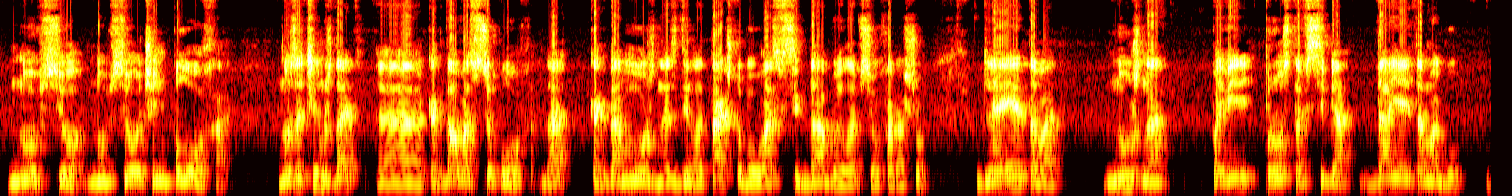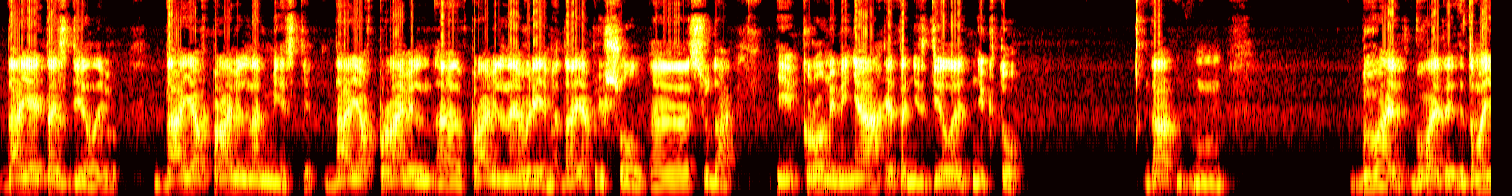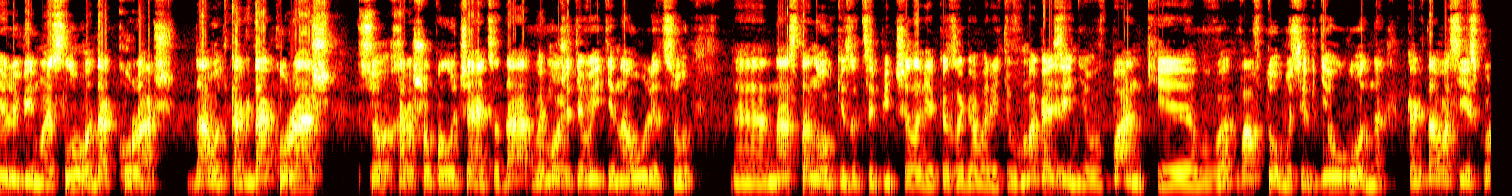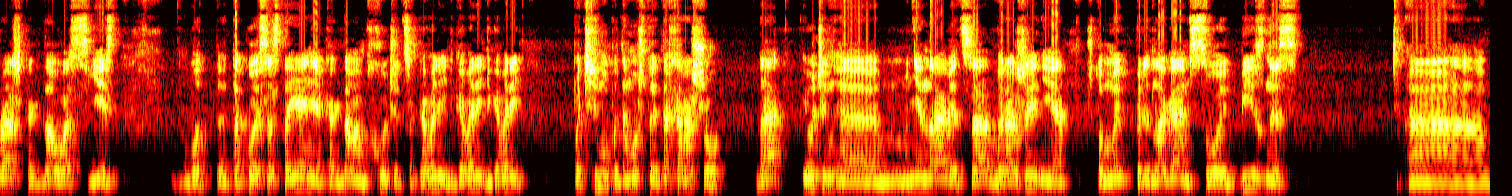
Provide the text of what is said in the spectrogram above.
ну все, ну все очень плохо. Но зачем ждать, э, когда у вас все плохо, да? Когда можно сделать так, чтобы у вас всегда было все хорошо. Для этого нужно поверить просто в себя. Да, я это могу. Да, я это сделаю. Да, я в правильном месте. Да, я в, правиль, э, в правильное время. Да, я пришел э, сюда. И кроме меня это не сделает никто. Да, бывает, бывает, это мое любимое слово, да, кураж. Да, вот когда кураж, все хорошо получается. Да, вы можете выйти на улицу, на остановке зацепить человека, заговорить, в магазине, в банке, в, в автобусе, где угодно. Когда у вас есть кураж, когда у вас есть вот такое состояние, когда вам хочется говорить, говорить, говорить. Почему? Потому что это хорошо. Да? И очень э, мне нравится выражение, что мы предлагаем свой бизнес, э,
